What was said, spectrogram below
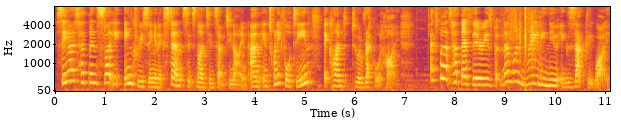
sea ice had been slightly increasing in extent since 1979, and in 2014 it climbed to a record high. Experts had their theories, but no one really knew exactly why.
